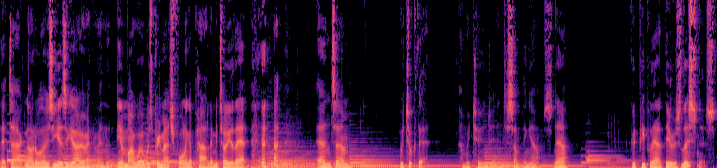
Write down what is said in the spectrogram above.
that dark night all those years ago, and when you know my world was pretty much falling apart. Let me tell you that. and um, we took that and we turned it into something else. Now, good people out there as listeners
